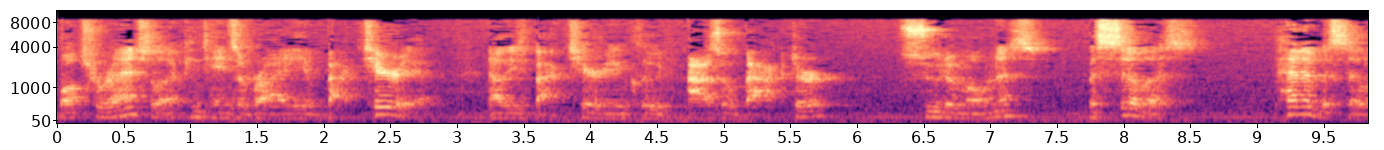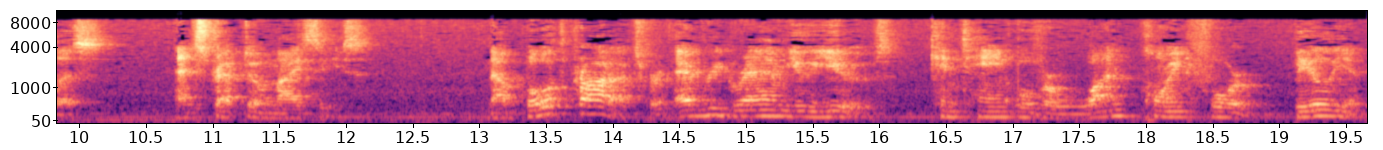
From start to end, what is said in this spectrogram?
while tarantula contains a variety of bacteria. Now, these bacteria include Azotobacter, Pseudomonas, Bacillus, Paenibacillus, and Streptomyces. Now, both products, for every gram you use, contain over 1.4 billion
